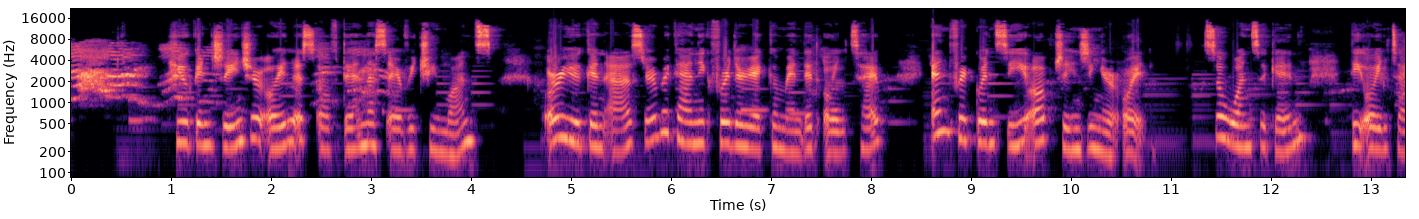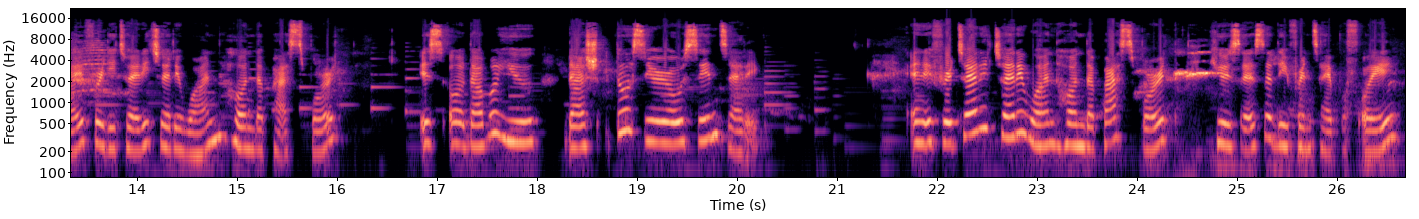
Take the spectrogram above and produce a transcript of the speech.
You can change your oil as often as every 3 months, or you can ask your mechanic for the recommended oil type and frequency of changing your oil. So once again, the oil type for the 2021 Honda Passport is 0W-20 synthetic. And if your 2021 Honda Passport uses a different type of oil,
